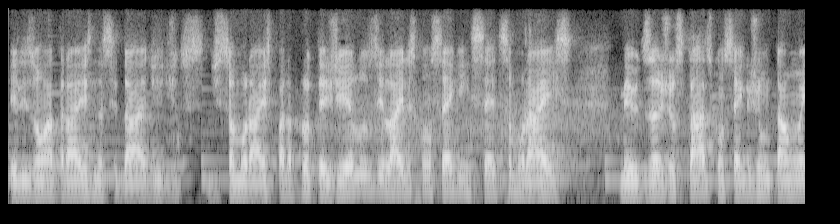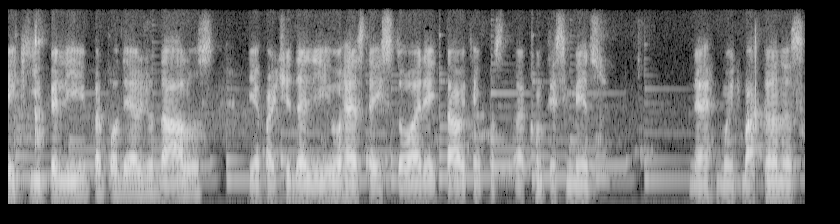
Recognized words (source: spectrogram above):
eles vão atrás na cidade de, de samurais para protegê-los e lá eles conseguem sete samurais meio desajustados, conseguem juntar uma equipe ali para poder ajudá-los e a partir dali o resto é história e tal, e tem acontecimentos né, muito bacanas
